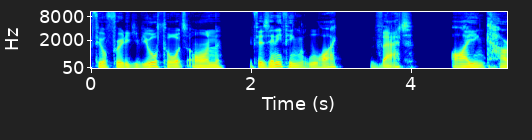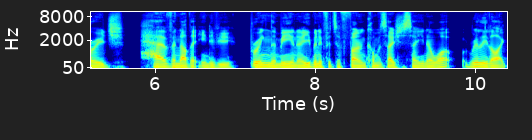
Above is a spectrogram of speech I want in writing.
feel free to give your thoughts on if there's anything like that, I encourage have another interview, bring them in, or even if it's a phone conversation, say, you know what, I really like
